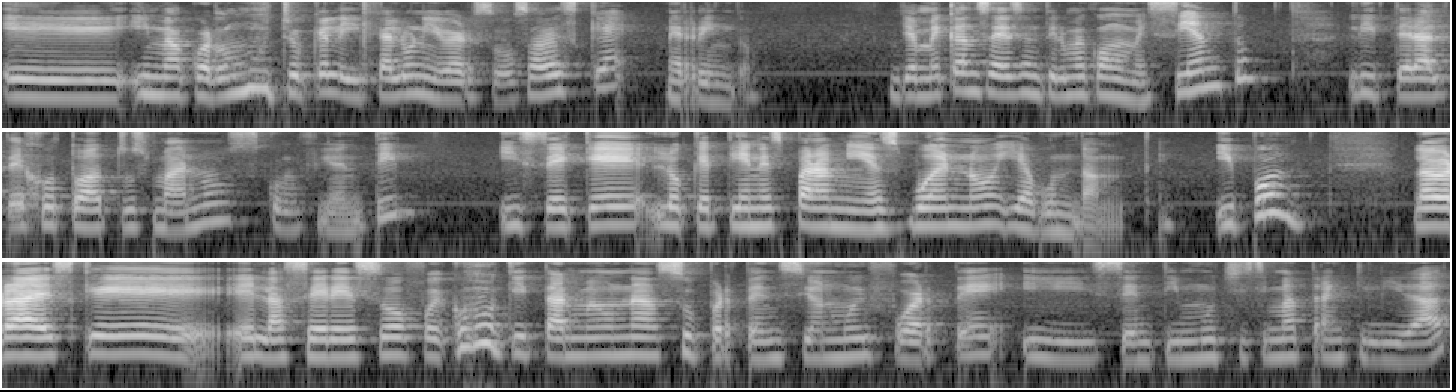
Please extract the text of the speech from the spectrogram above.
eh, y me acuerdo mucho que le dije al universo, ¿sabes qué? Me rindo. Ya me cansé de sentirme como me siento. Literal, te dejo todas tus manos, confío en ti. Y sé que lo que tienes para mí es bueno y abundante. Y ¡pum! La verdad es que el hacer eso fue como quitarme una super tensión muy fuerte y sentí muchísima tranquilidad.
